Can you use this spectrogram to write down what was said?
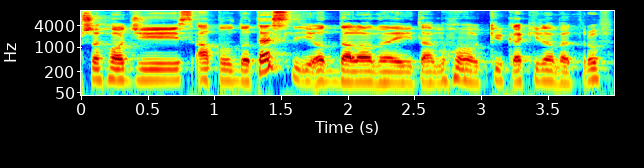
przechodzi z Apple do Tesli oddalonej tam o kilka kilometrów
